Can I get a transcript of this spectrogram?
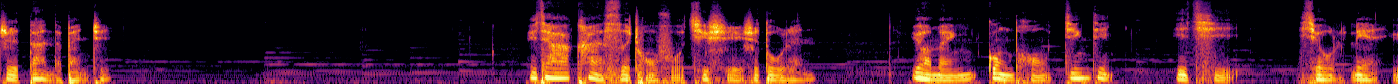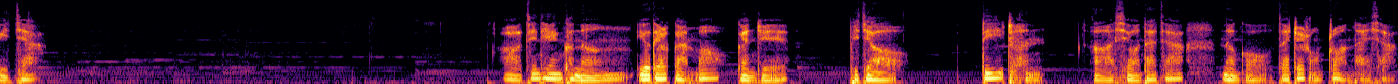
至淡的本质。瑜伽看似重复，其实是渡人。愿我们共同精进，一起修炼瑜伽。啊，今天可能有点感冒，感觉比较低沉啊，希望大家能够在这种状态下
